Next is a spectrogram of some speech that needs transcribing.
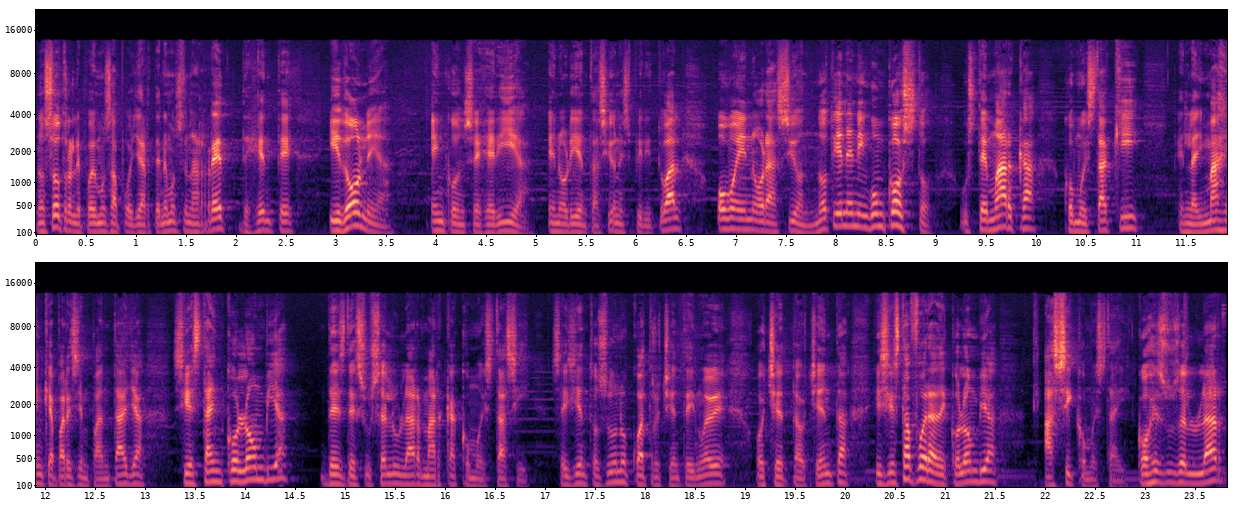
nosotros le podemos apoyar. Tenemos una red de gente idónea en consejería, en orientación espiritual o en oración. No tiene ningún costo. Usted marca, como está aquí en la imagen que aparece en pantalla, si está en Colombia, desde su celular marca como está así. 601-489-8080. Y si está fuera de Colombia, así como está ahí. Coge su celular,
